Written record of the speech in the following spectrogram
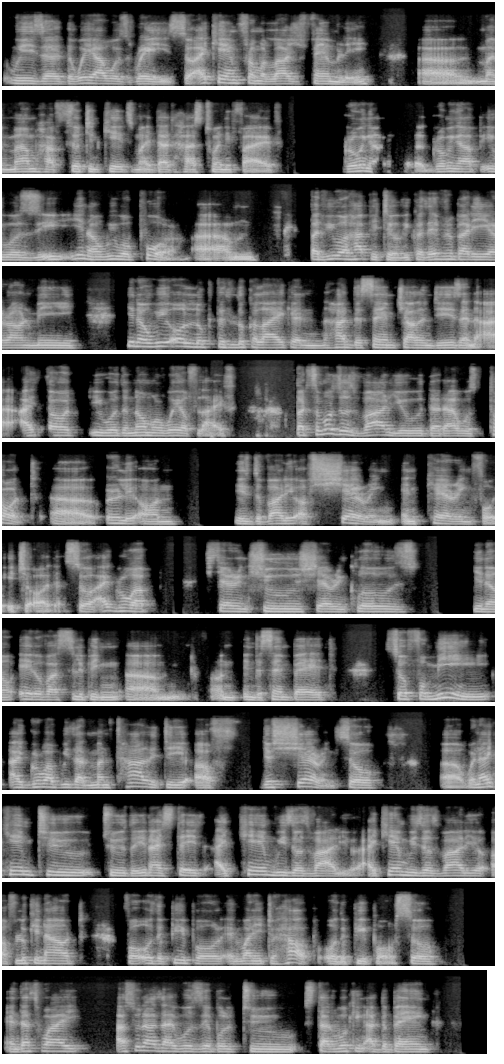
with uh, the way I was raised. So I came from a large family uh, my mom have 13 kids. My dad has 25. Growing up, uh, growing up, it was you know we were poor, um, but we were happy too because everybody around me, you know, we all looked look alike and had the same challenges, and I, I thought it was a normal way of life. But some of those values that I was taught uh, early on is the value of sharing and caring for each other. So I grew up sharing shoes, sharing clothes, you know, eight of us sleeping um, on, in the same bed. So for me, I grew up with that mentality of just sharing. So uh, when I came to to the United States, I came with those value. I came with those value of looking out for other people and wanting to help other people. So, and that's why as soon as I was able to start working at the bank,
